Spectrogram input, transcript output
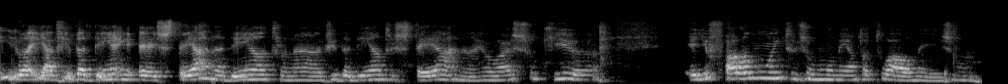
E, e a vida de, é, externa dentro, né? a vida dentro externa, eu acho que ele fala muito de um momento atual mesmo.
